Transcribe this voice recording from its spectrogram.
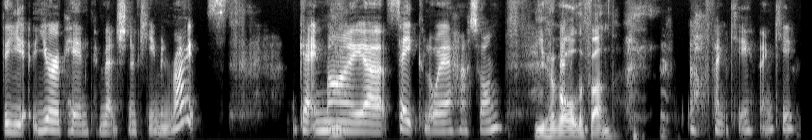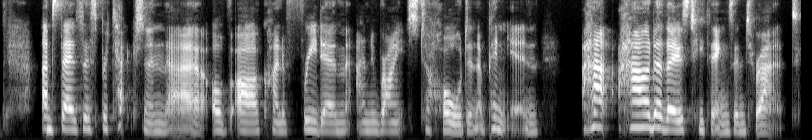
the European Convention of Human Rights, getting my uh, fake lawyer hat on. You have all the fun. Oh, thank you. Thank you. And there's this protection in there of our kind of freedom and right to hold an opinion. How, how do those two things interact?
